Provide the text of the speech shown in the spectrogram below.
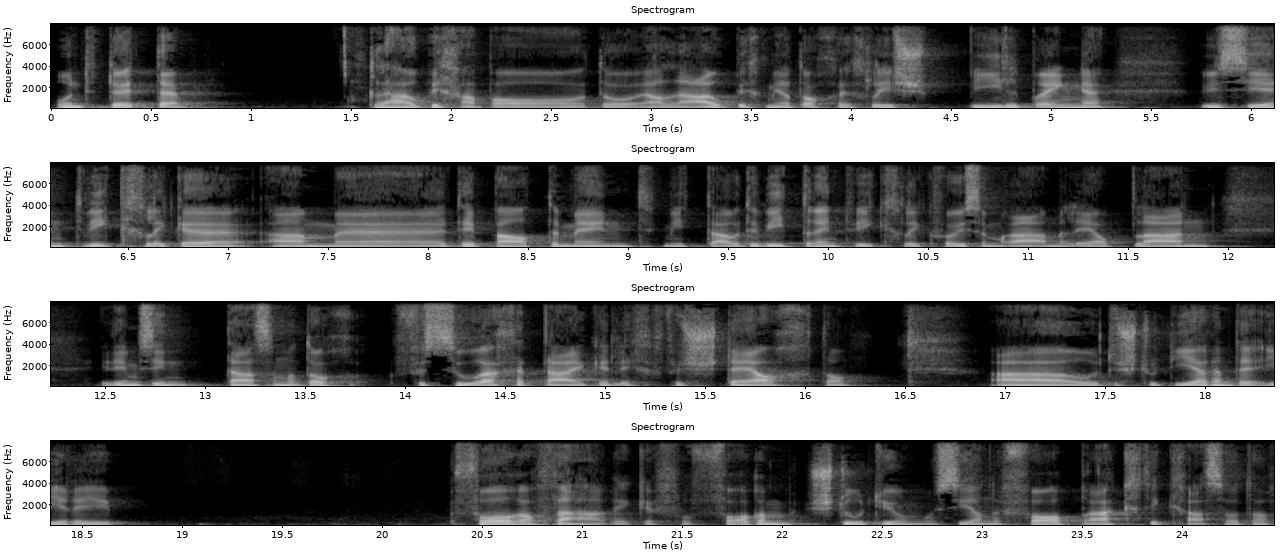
Und dort, glaube ich aber, da erlaube ich mir doch ein bisschen Spiel bringen, unsere Entwicklungen am äh, Departement mit auch der Weiterentwicklung von unserem Rahmenlehrplan, in dem Sinn, dass wir doch versuchen, eigentlich verstärkter auch den Studierenden ihre Vorerfahrungen von vor dem Studium, aus ihren Vorpraktikas oder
